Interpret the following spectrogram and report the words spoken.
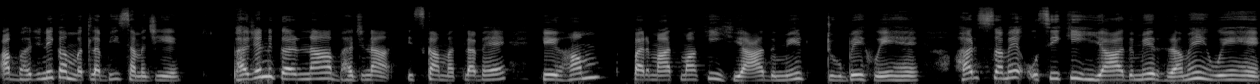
अब भजने का मतलब भी समझिए। भजन करना, भजना, इसका मतलब है कि हम परमात्मा की याद में डूबे हुए हैं। हर समय उसी की याद में रमे हुए हैं।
